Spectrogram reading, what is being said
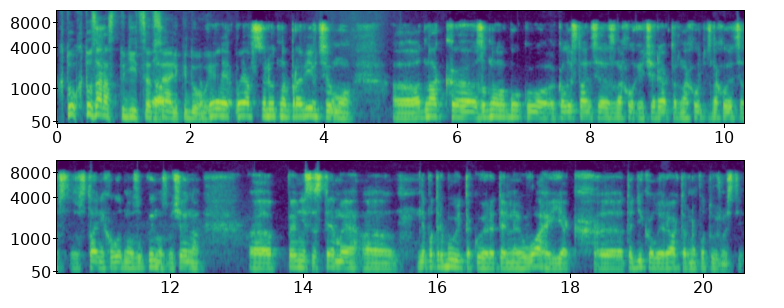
Хто, хто зараз тоді це все ліквідовує? Ви, ви абсолютно праві в цьому. Е, Однак, е, з одного боку, коли станція знаход... чи реактор знаход- знаходиться в стані холодного зупину, звичайно, е, певні системи е, не потребують такої ретельної уваги, як е, тоді, коли реактор на потужності.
